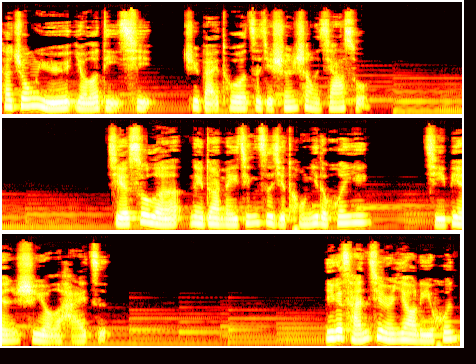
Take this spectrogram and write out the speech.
他终于有了底气去摆脱自己身上的枷锁，结束了那段没经自己同意的婚姻，即便是有了孩子。一个残疾人要离婚，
